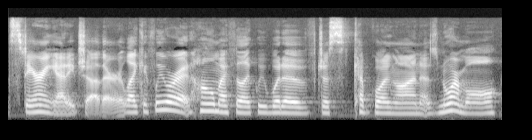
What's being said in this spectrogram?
staring at each other. Like if we were at home, I feel like we would have just kept going on as normal.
